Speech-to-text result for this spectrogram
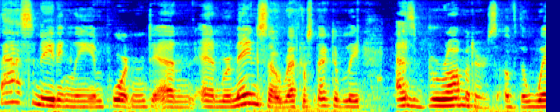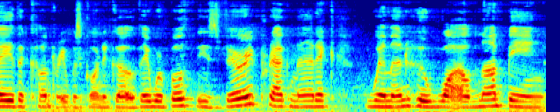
fascinatingly important and, and remain so retrospectively as barometers of the way the country was going to go. They were both these very pragmatic women who, while not being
